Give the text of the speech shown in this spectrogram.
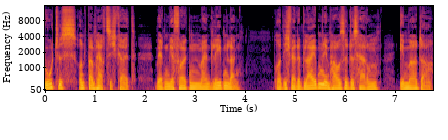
Gutes und Barmherzigkeit werden mir folgen mein Leben lang, und ich werde bleiben im Hause des Herrn immer da.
